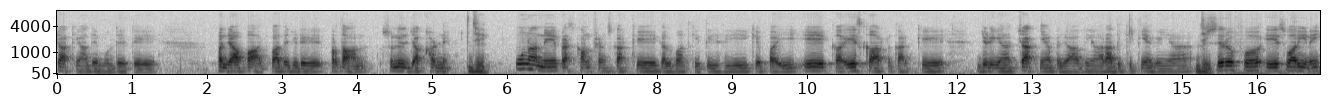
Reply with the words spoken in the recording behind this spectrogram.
ਝਾਕੀਆਂ ਦੇ ਮੁੱਦੇ ਤੇ ਪੰਜਾਬ ਭਾਜਪਾ ਦੇ ਜਿਹੜੇ ਪ੍ਰਧਾਨ ਸੁਨੀਲ ਜਾਖੜ ਨੇ ਜੀ। ਉਹਨਾਂ ਨੇ ਪ੍ਰੈਸ ਕਾਨਫਰੰਸ ਕਰਕੇ ਗੱਲਬਾਤ ਕੀਤੀ ਸੀ ਕਿ ਭਾਈ ਇਹ ਕ- ਇਸ ਕਾਰਨ ਕਰਕੇ ਜਿਹੜੀਆਂ ਝਾਕੀਆਂ ਪੰਜਾਬ ਦੀਆਂ ਰੱਦ ਕੀਤੀਆਂ। ਗਈਆਂ ਸਿਰਫ ਇਸ ਵਾਰੀ ਨਹੀਂ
